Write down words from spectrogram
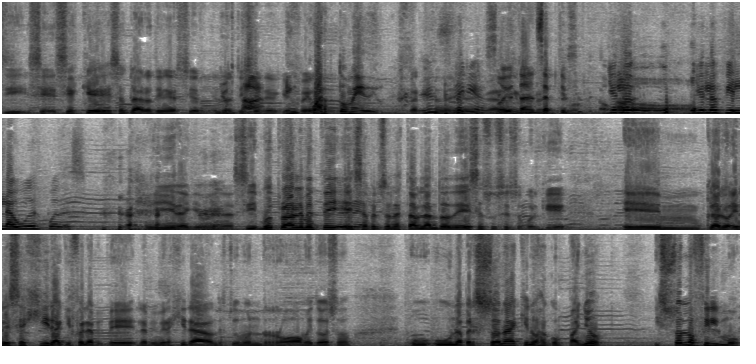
Sí, si, es que eso, claro, tiene que ser en, 97, en cuarto medio. ¿En serio? Hoy está en séptimo. Yo, yo los vi en la U después de eso. Mira qué buena. Sí, muy probablemente esa persona está hablando de ese suceso, porque, em, claro, en esa gira, que fue eh, la, primera gira donde estuvimos en Roma y todo eso, hubo una persona que nos acompañó y solo filmó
